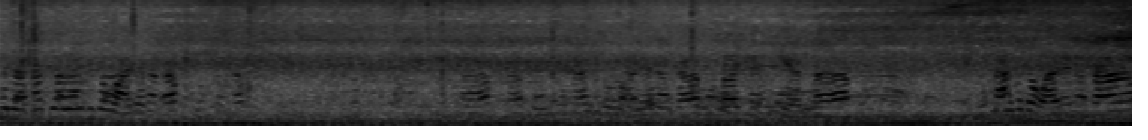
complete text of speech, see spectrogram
ขึ้นนะครับยกน้ำขึ้นถวายเลยนะครับครับครับผมยกน้ำขึ้นถวายเลยนะครับพวกเราอยู่ในเขียนครับยกน้ำขึ้นถวายเลยนะครับ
